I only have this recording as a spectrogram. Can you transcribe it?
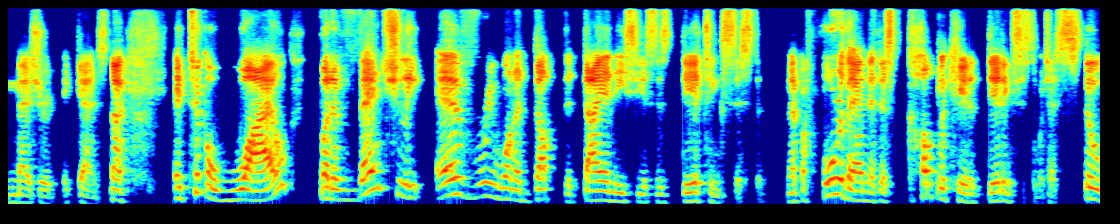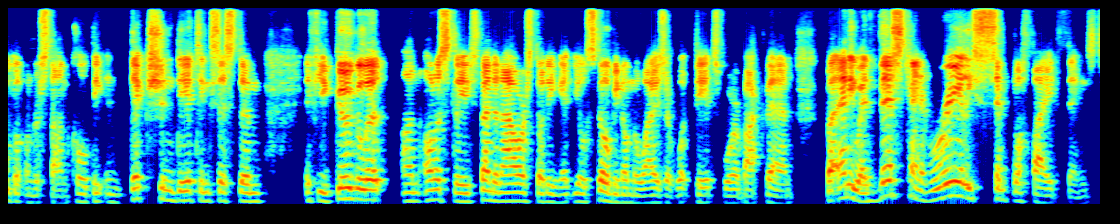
measured against. Now, it took a while, but eventually everyone adopted Dionysius's dating system. Now, before then, they had this complicated dating system, which I still don't understand, called the indiction dating system if you Google it and honestly spend an hour studying it, you'll still be none the wiser what dates were back then. But anyway, this kind of really simplified things.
